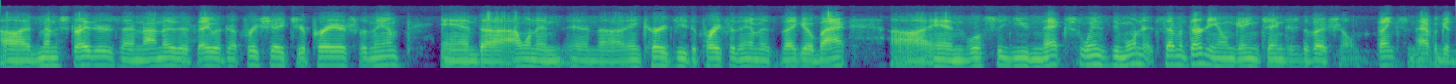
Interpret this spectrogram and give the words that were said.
uh, administrators, and I know that they would appreciate your prayers for them. And uh, I want to and, uh, encourage you to pray for them as they go back. Uh, and we'll see you next Wednesday morning at 7:30 on Game Changers Devotional. Thanks, and have a good day.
